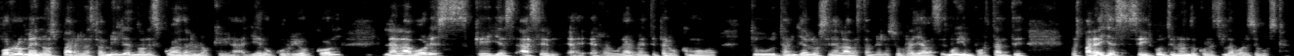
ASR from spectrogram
Por lo menos para las familias no les cuadra lo que ayer ocurrió con las labores que ellas hacen eh, regularmente, pero como tú también lo señalabas, también lo subrayabas, es muy importante pues para ellas seguir continuando con estas labores de búsqueda.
